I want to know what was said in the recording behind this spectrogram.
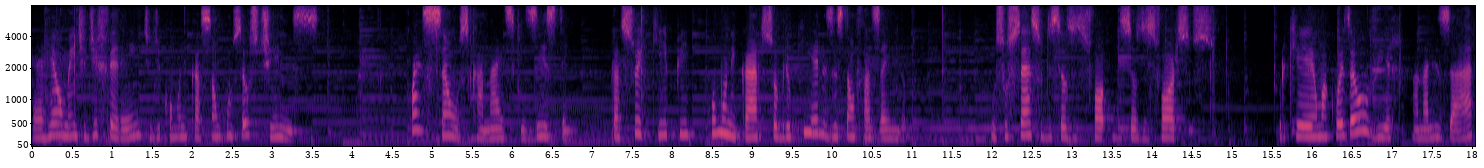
é realmente diferente de comunicação com seus times. Quais são os canais que existem para sua equipe comunicar sobre o que eles estão fazendo? o sucesso de seus, de seus esforços, porque uma coisa é ouvir, analisar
